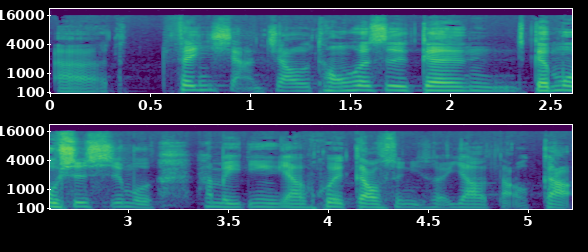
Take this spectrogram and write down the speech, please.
呃分享交通，或是跟跟牧师师母，他们一定要会告诉你说要祷告，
